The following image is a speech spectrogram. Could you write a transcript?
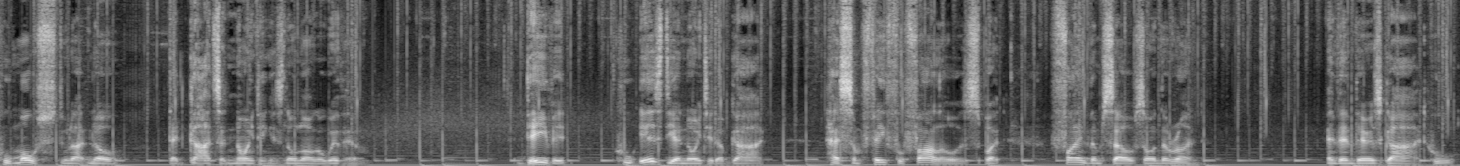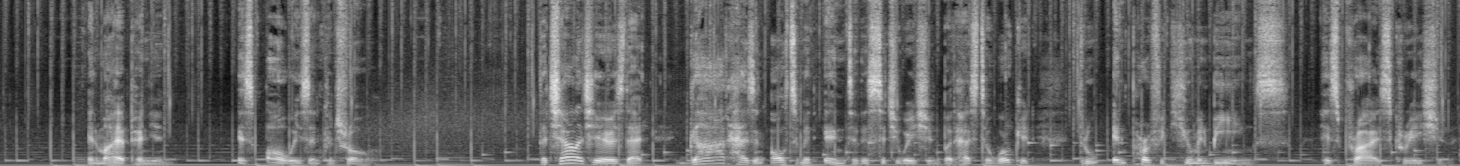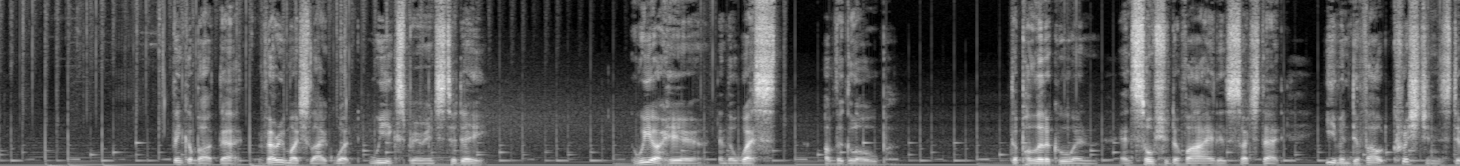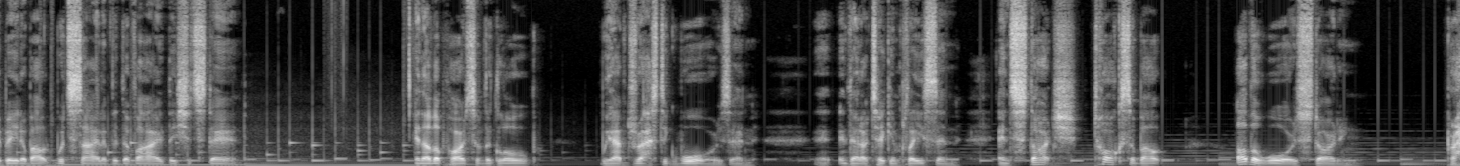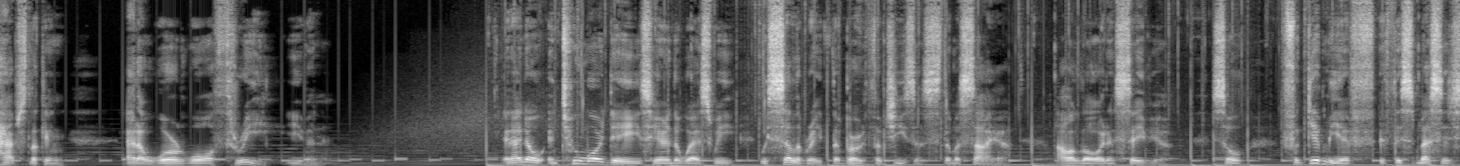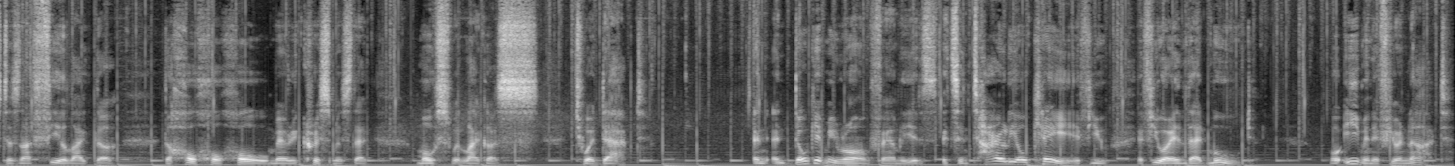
who most do not know that God's anointing is no longer with him. David, who is the anointed of God, has some faithful followers but find themselves on the run. And then there's God, who, in my opinion, is always in control. The challenge here is that God has an ultimate end to this situation, but has to work it through imperfect human beings, his prized creation. Think about that, very much like what we experience today. We are here in the west of the globe. The political and, and social divide is such that even devout Christians debate about which side of the divide they should stand. In other parts of the globe, we have drastic wars and, and that are taking place and and Starch talks about other wars starting, perhaps looking at a World War III even. And I know in two more days here in the West, we, we celebrate the birth of Jesus, the Messiah, our Lord and Savior. So forgive me if, if this message does not feel like the, the ho ho ho Merry Christmas that most would like us to adapt. And, and don't get me wrong, family, it's, it's entirely okay if you, if you are in that mood, or even if you're not.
